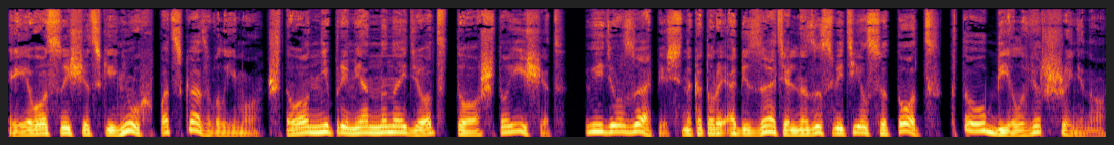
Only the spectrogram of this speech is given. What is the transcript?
и его сыщицкий нюх подсказывал ему, что он непременно найдет то, что ищет. Видеозапись, на которой обязательно засветился тот, кто убил Вершинину.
